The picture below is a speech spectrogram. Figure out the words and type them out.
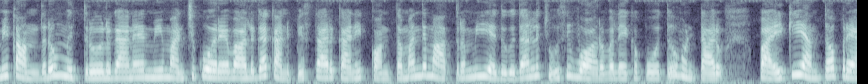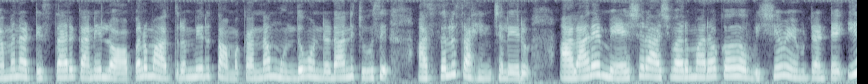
మీకు అందరూ మిత్రులుగానే మీ మంచి కోరేవాళ్ళుగా కనిపిస్తారు. కానీ కొంతమంది మాత్రం మీ ఎదుగుదలను చూసి ఓర్వలేకపోతూ ఉంటారు. పైకి ఎంతో ప్రేమ నటిస్తారు. కానీ లోపల మాత్రం మీరు తమకన్నా ముందు ఉండడాన్ని చూసి అస్సలు సహించలేరు. అలానే మేషరాశి వారు మరొక విషయం ఏమిటంటే ఈ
